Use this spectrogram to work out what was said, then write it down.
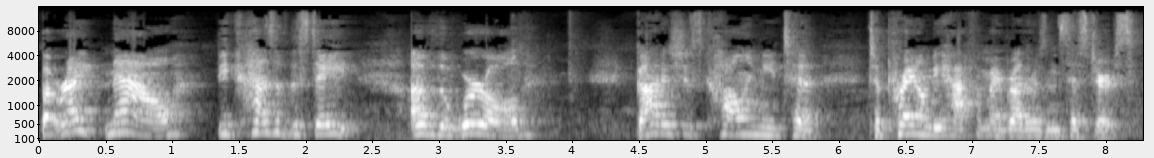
but right now, because of the state of the world, God is just calling me to to pray on behalf of my brothers and sisters,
